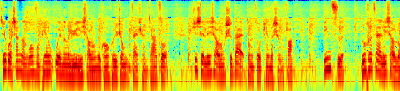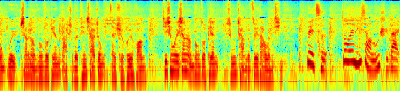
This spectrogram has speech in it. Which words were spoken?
结果香港功夫片未能于李小龙的光辉中再产佳作，续写李小龙时代动作片的神话。因此，如何在李小龙为香港动作片打出的天下中再续辉煌，即成为香港动作片生产的最大问题。对此，作为李小龙时代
